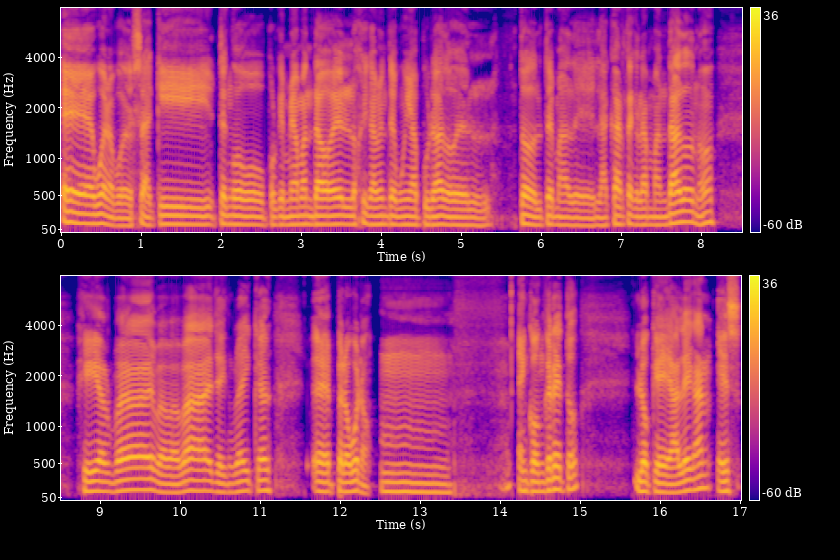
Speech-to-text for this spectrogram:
Eh, bueno, pues aquí tengo, porque me ha mandado él, lógicamente, muy apurado el, todo el tema de la carta que le han mandado, ¿no? Hereby, bye, bye, bye, Jane Baker. Eh, pero bueno, mm, en concreto, lo que alegan es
